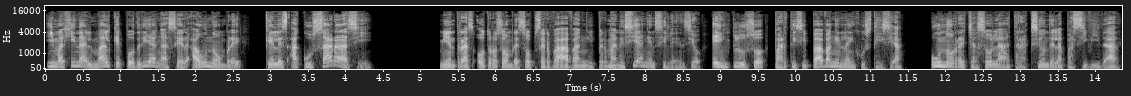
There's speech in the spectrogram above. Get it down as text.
Imagina el mal que podrían hacer a un hombre que les acusara así. Mientras otros hombres observaban y permanecían en silencio e incluso participaban en la injusticia, uno rechazó la atracción de la pasividad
